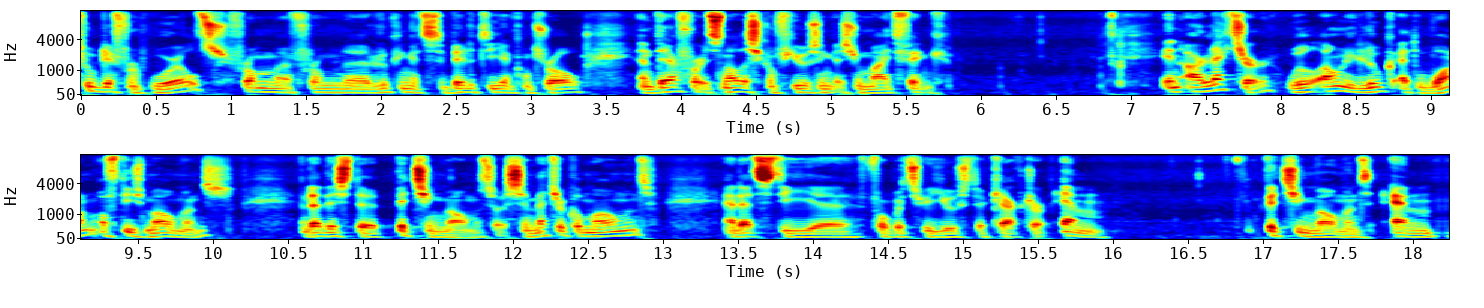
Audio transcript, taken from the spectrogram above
two different worlds from, uh, from uh, looking at stability and control, and therefore it's not as confusing as you might think. In our lecture, we'll only look at one of these moments, and that is the pitching moment, so a symmetrical moment, and that's the, uh, for which we use the character M. Pitching moment M,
